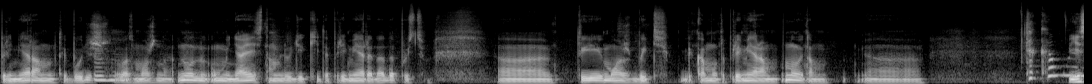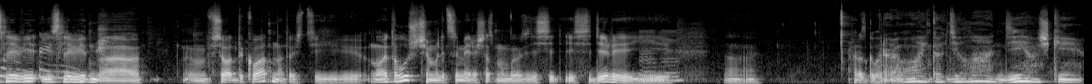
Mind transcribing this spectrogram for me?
примером ты будешь, возможно. Ну, у меня есть там люди, какие-то примеры, да, допустим. Э, Ты можешь быть кому-то примером, ну, и там, э, Да кому если, ви- если видно все адекватно, то есть, и, ну, это лучше, чем лицемерие. Сейчас мы бы здесь и сидели и э, разговаривали, ой, как дела, девочки?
